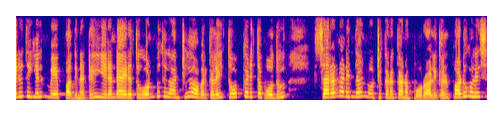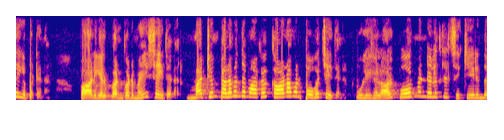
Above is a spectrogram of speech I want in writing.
இறுதியில் மே பதினெட்டு இரண்டாயிரத்து ஒன்பது அன்று அவர்களை தோற்கடித்த போது சரணடைந்த நூற்றுக்கணக்கான போராளிகள் படுகொலை செய்யப்பட்டனர். பாலியல் வன்கொடுமை செய்தனர் மற்றும் பலவந்தமாக காணாமல் போகச் செய்தனர். புலிகளால் போர் மண்டலத்தில் சிக்கியிருந்த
